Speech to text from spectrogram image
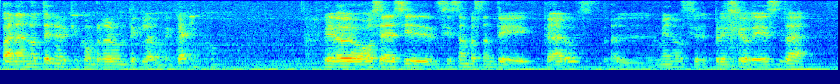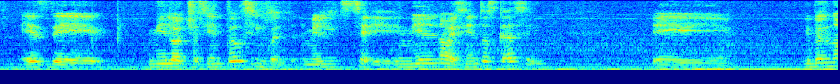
para no tener que comprar un teclado mecánico. Pero, o sea, sí, sí están bastante caros. Al menos el precio de esta es de 1850, 1000, 1900 casi. Eh, y pues no,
